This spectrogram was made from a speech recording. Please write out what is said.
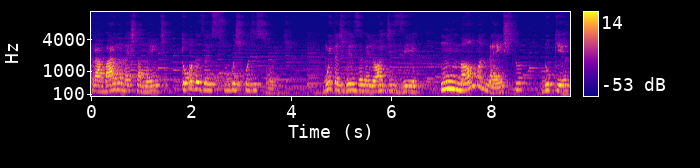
Trabalhe honestamente todas as suas posições. Muitas vezes é melhor dizer um não honesto do que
